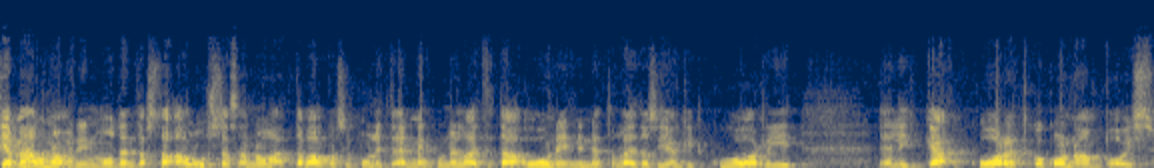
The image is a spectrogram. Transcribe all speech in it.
Ja mä unohdin muuten tuosta alussa sanoa, että valkosipulit ennen kuin ne laitetaan uuniin, niin ne tulee tosiaankin kuoriin. Eli kuoret kokonaan pois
